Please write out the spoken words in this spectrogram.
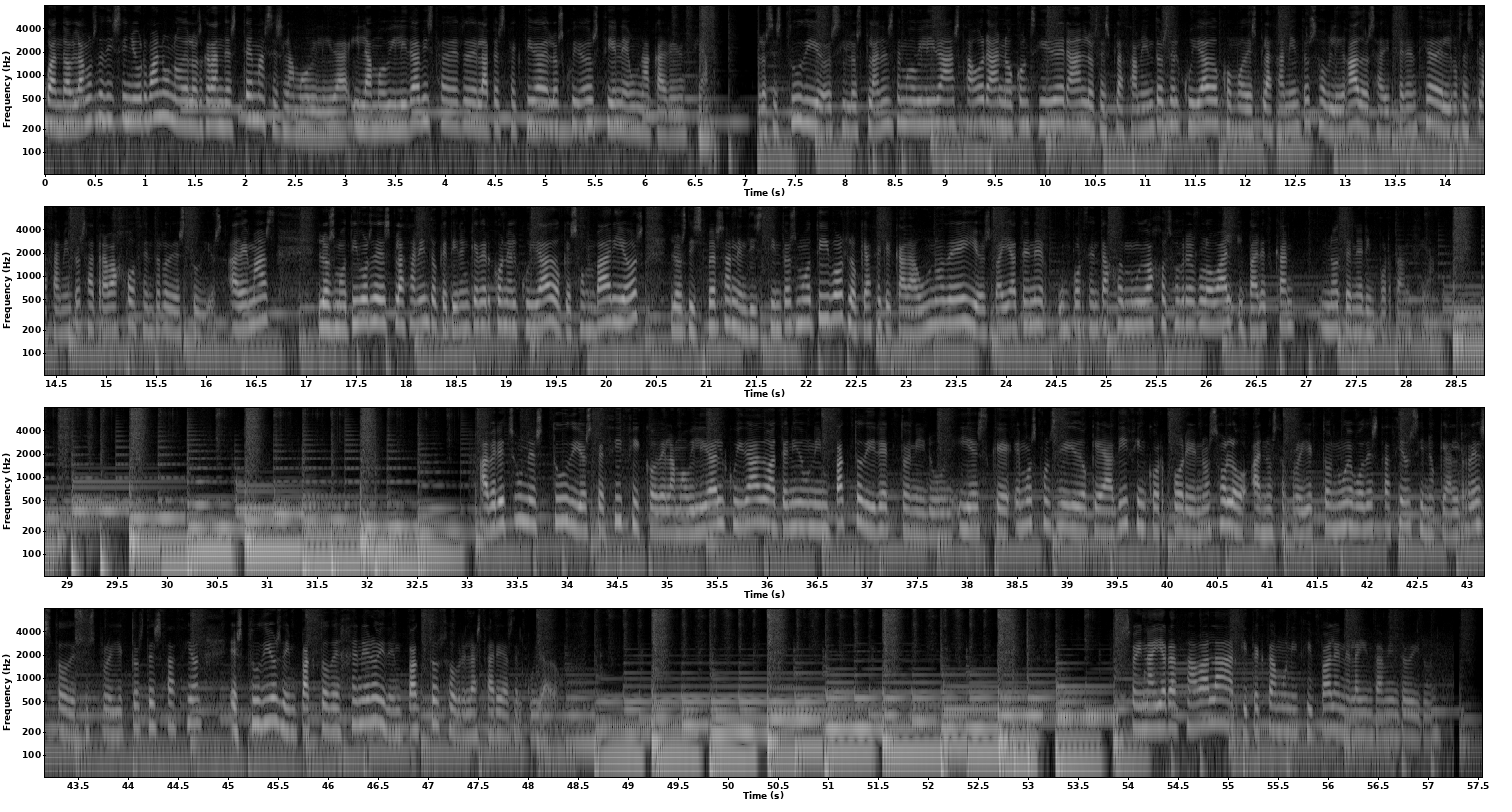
Cuando hablamos de diseño urbano, uno de los grandes temas es la movilidad y la movilidad vista desde la perspectiva de los cuidados tiene una carencia. Los estudios y los planes de movilidad hasta ahora no consideran los desplazamientos del cuidado como desplazamientos obligados, a diferencia de los desplazamientos a trabajo o centro de estudios. Además, los motivos de desplazamiento que tienen que ver con el cuidado, que son varios, los dispersan en distintos motivos, lo que hace que cada uno de ellos vaya a tener un porcentaje muy bajo sobre el global y parezcan no tener importancia. Haber hecho un estudio específico de la movilidad del cuidado ha tenido un impacto directo en Irún y es que hemos conseguido que ADIF incorpore no solo a nuestro proyecto nuevo de estación, sino que al resto de sus proyectos de estación estudios de impacto de género y de impacto sobre las tareas del cuidado. Soy Nayara Zavala, arquitecta municipal en el Ayuntamiento de Irún.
